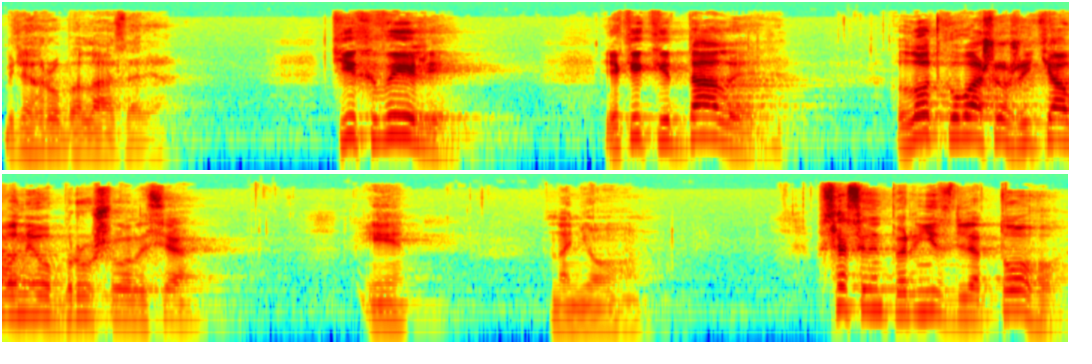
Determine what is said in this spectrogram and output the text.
біля гроба Лазаря. Ті хвилі, які кидали лодку вашого життя, вони обрушувалися і на нього. Все це він переніс для того,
